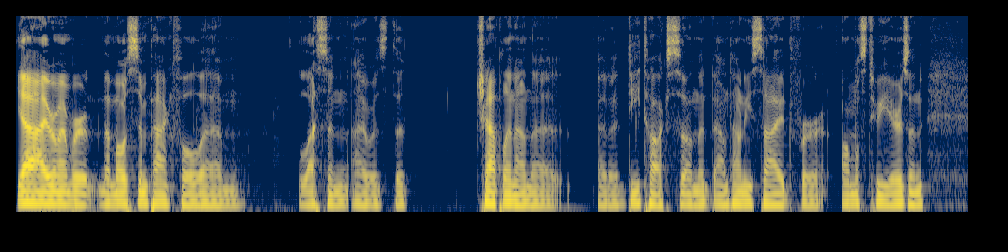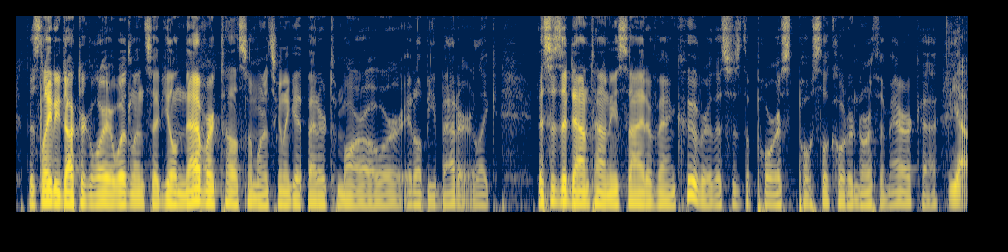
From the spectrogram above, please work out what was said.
Yeah, I remember the most impactful um, lesson. I was the chaplain on the at a detox on the downtown east side for almost two years, and this lady, Dr. Gloria Woodland, said, "You'll never tell someone it's going to get better tomorrow or it'll be better." Like this is the downtown east side of Vancouver. This is the poorest postal code of North America. yeah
